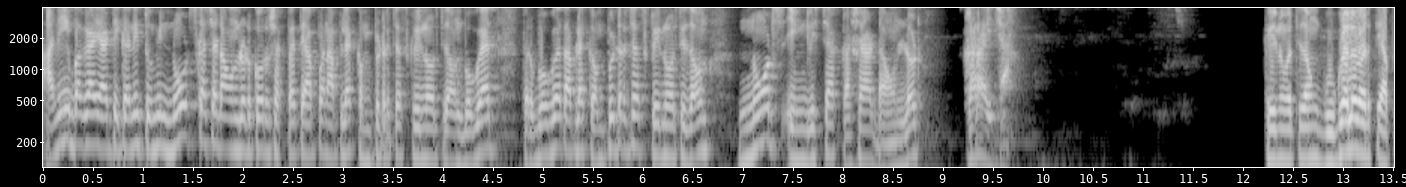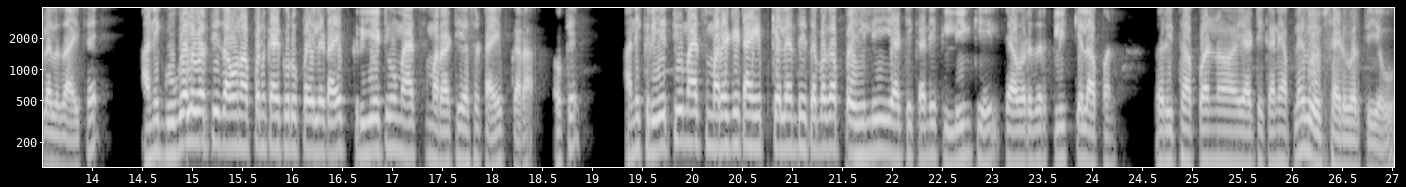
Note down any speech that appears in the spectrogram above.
आणि बघा या ठिकाणी तुम्ही नोट्स कशा डाउनलोड करू शकता ते आपण आपल्या कम्प्युटरच्या स्क्रीनवरती जाऊन बघूयात. तर बघूयात आपल्या कम्प्युटरच्या स्क्रीनवरती जाऊन नोट्स इंग्लिशच्या कशा डाउनलोड करायच्या. स्क्रीनवरती जाऊन गुगलवरती आपल्याला जायचंय. आणि गुगलवरती जाऊन आपण काय करू? पहिले टाईप क्रिएटिव्ह मॅथ्स मराठी असं टाईप करा. ओके आणि क्रिएटिव्ह मॅथ्स मराठी टाईप केल्यानंतर इथं बघा पहिली या ठिकाणी एक लिंक येईल. त्यावर जर क्लिक केलं आपण तर इथं आपण या ठिकाणी आपल्या वेबसाईटवरती येऊ.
